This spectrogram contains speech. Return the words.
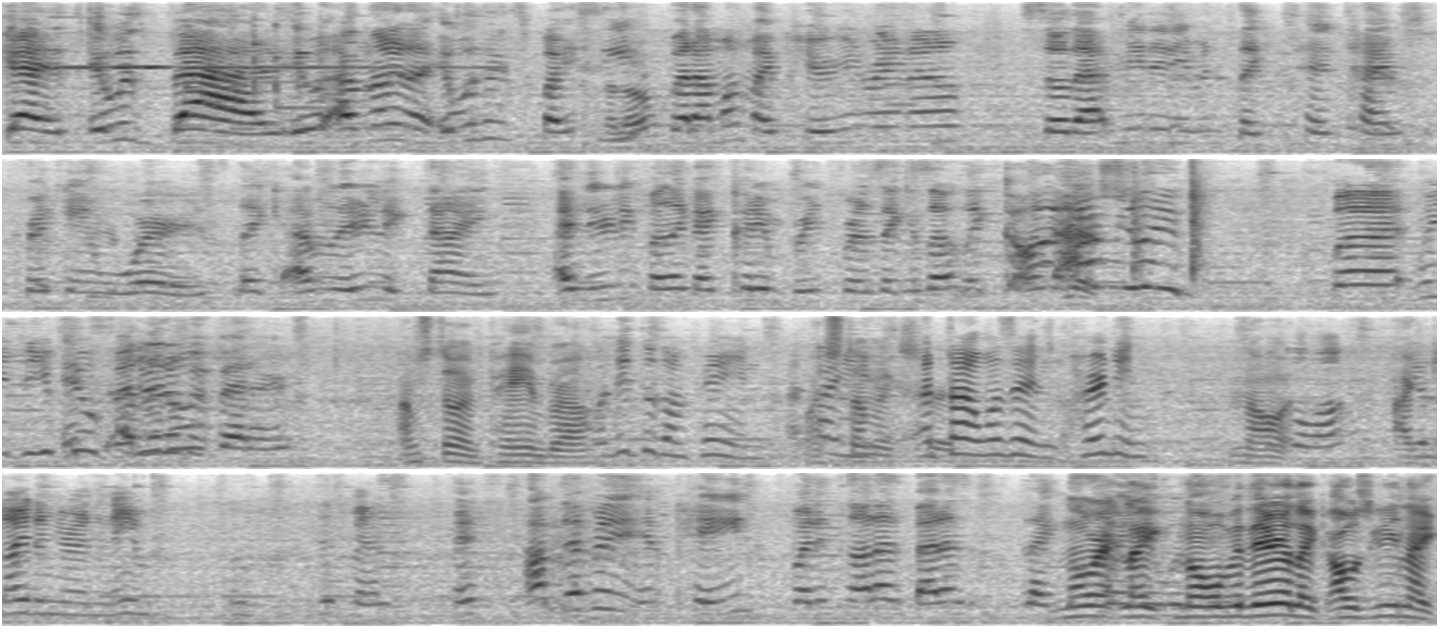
Guys, it was bad. It, I'm not gonna, it wasn't spicy, Hello? but I'm on my period right now, so that made it even like 10 times freaking worse. Like, I'm literally like dying. I literally felt like I couldn't breathe for a second, so I was like, call an Yes. ambulance! But Wait, do you feel it's a little though? bit better. I'm still in pain, bro. What did on pain? I My thought you- stomach's I thought it wasn't hurting. Go No, off. I- You lied in your name. This man. It's, I'm definitely in pain, but it's not as bad as like. no, right, like it was- no over there, like I was getting like,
